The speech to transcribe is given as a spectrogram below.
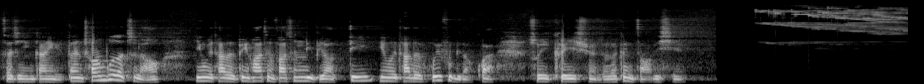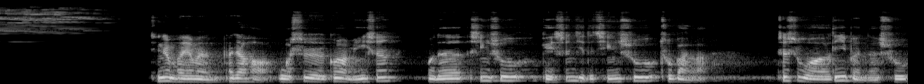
再进行干预。但超声波的治疗，因为它的并发症发生率比较低，因为它的恢复比较快，所以可以选择的更早一些。听众朋友们，大家好，我是龚晓明医生。我的新书《给身体的情书》出版了，这是我第一本的书。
